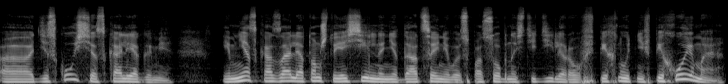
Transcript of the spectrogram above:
э, дискуссия с коллегами, и мне сказали о том, что я сильно недооцениваю способности дилеров впихнуть невпихуемое,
